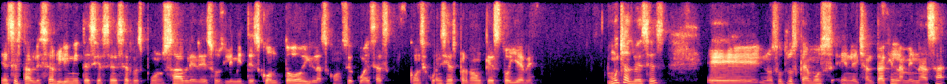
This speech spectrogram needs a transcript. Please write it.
es establecer límites y hacerse responsable de esos límites con todo y las consecuencias, consecuencias perdón, que esto lleve. Muchas veces eh, nosotros caemos en el chantaje, en la amenaza,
